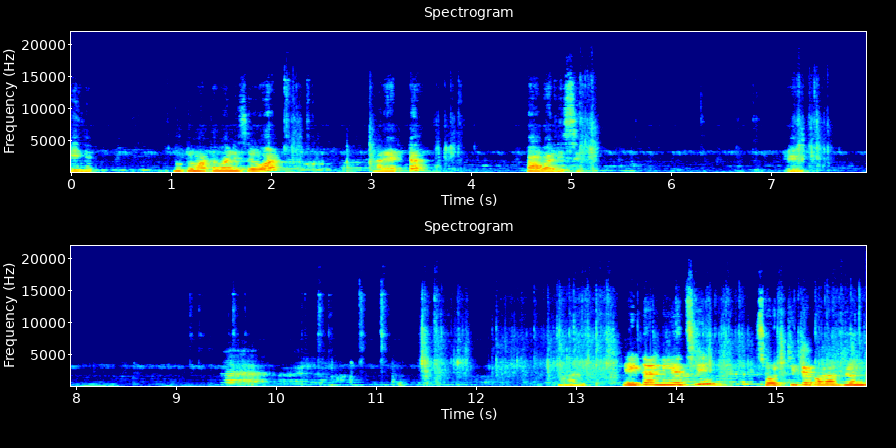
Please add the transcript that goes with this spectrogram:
এই যে, দুটো মাথা বালিশের ওয়ার আর একটা পা বালিশের আর এইটা নিয়েছি ষষ্ঠীতে পরার জন্য।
